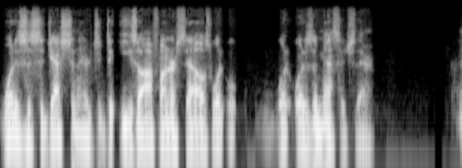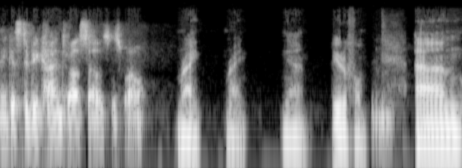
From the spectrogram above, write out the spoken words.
what is the suggestion there to, to ease off on ourselves? What, what, what is the message there? I think it's to be kind to ourselves as well. Right, right. Yeah, beautiful. Um,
